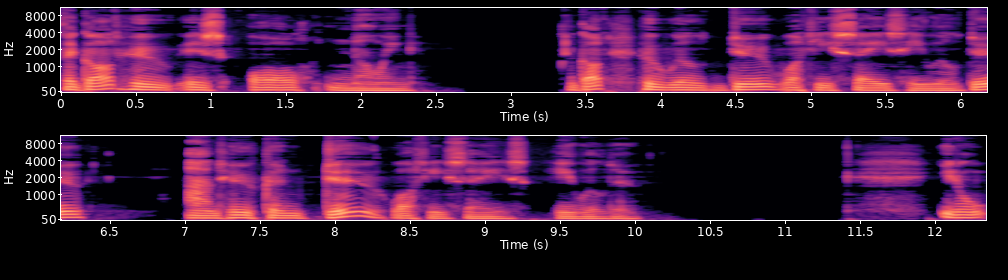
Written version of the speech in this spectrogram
The God who is all knowing. A God who will do what he says he will do and who can do what he says he will do. You know,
